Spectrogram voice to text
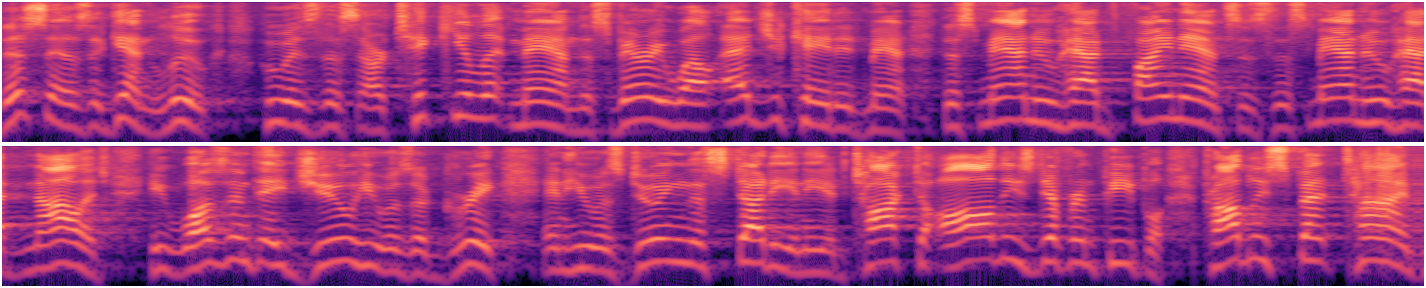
This is, again, Luke, who is this articulate man, this very well educated man, this man who had finances, this man who had knowledge. He wasn't a Jew, he was a Greek. And he was doing the study and he had talked to all these different people, probably spent time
